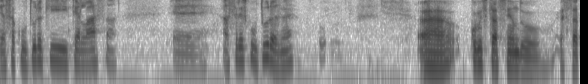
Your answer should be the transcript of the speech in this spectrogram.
essa cultura que interlaça é, as três culturas, né? Ah, como está sendo essa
